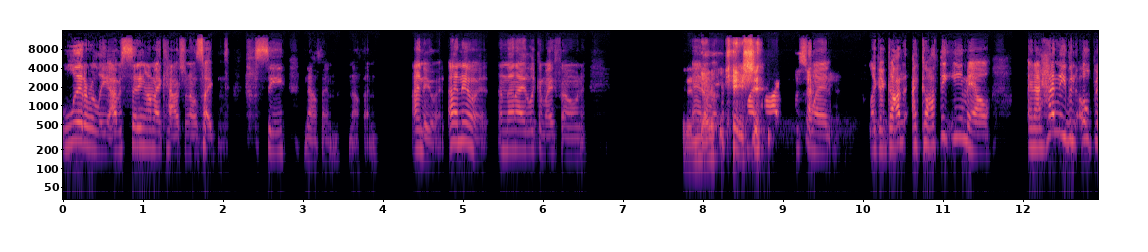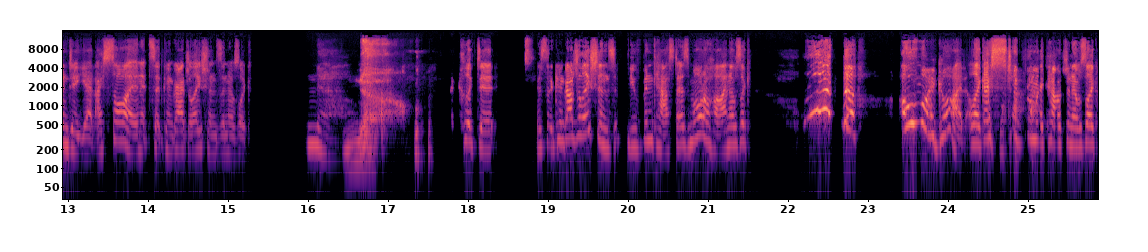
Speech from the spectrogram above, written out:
literally, I was sitting on my couch, and I was like, see, nothing, nothing. I knew it. I knew it. And then I look at my phone, a And, notification. just went like I got I got the email and I hadn't even opened it yet. I saw it and it said congratulations and I was like, no. no. I clicked it. It said congratulations, you've been cast as Moroha and I was like, what the? Oh my god! Like I stood from my couch and I was like,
